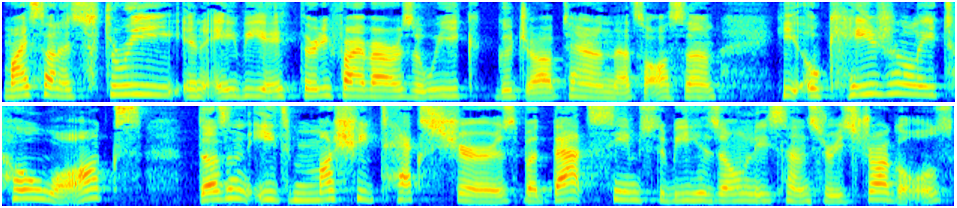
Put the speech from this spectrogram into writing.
My son is three in ABA 35 hours a week. Good job, Taryn. That's awesome. He occasionally toe walks, doesn't eat mushy textures, but that seems to be his only sensory struggles.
